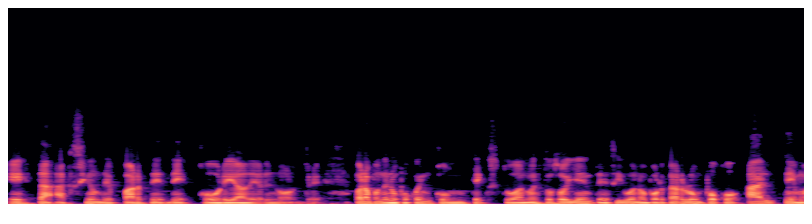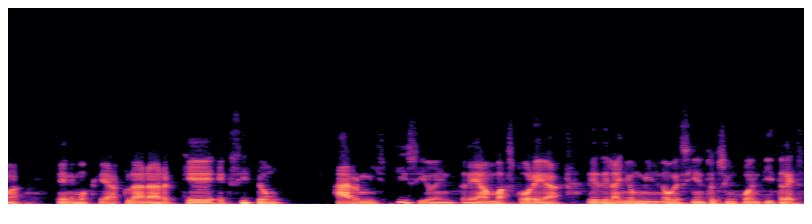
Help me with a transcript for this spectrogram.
esta acción de parte de Corea del Norte. Para poner un poco en contexto a nuestros oyentes y bueno, aportarlo un poco al tema, tenemos que aclarar que existe un armisticio entre ambas Coreas desde el año 1953,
